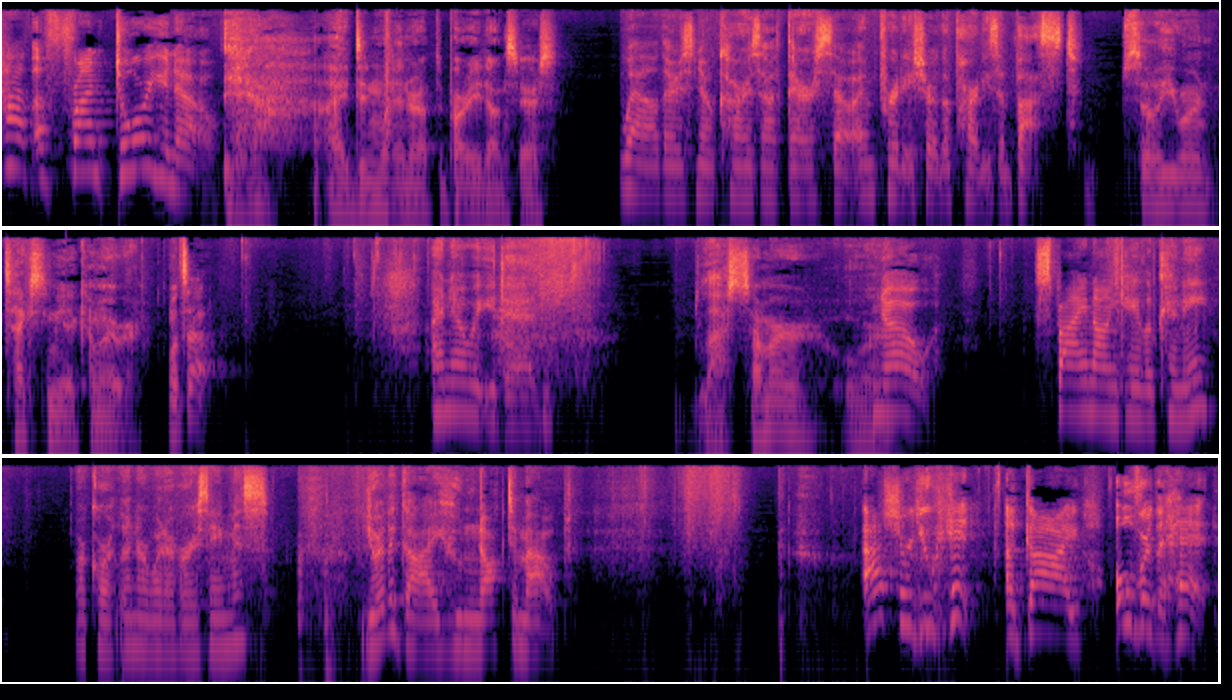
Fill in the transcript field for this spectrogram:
have a front door, you know. Yeah, I didn't want to interrupt the party downstairs. Well, there's no cars out there, so I'm pretty sure the party's a bust. So you weren't texting me to come over. What's up? I know what you did. Last summer or No. Spying on Caleb Cooney, or Cortlandt, or whatever his name is. You're the guy who knocked him out. Asher, you hit a guy over the head.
